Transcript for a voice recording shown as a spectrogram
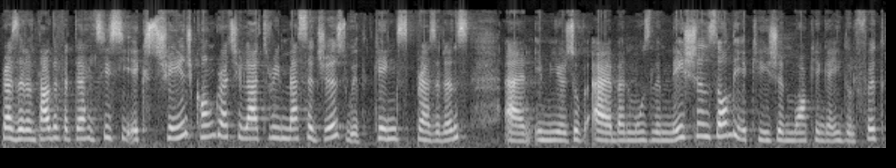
President Abdel Fattah el-Sisi exchanged congratulatory messages with kings, presidents, and emirs of Arab and Muslim nations on the occasion marking Eid al-Fitr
